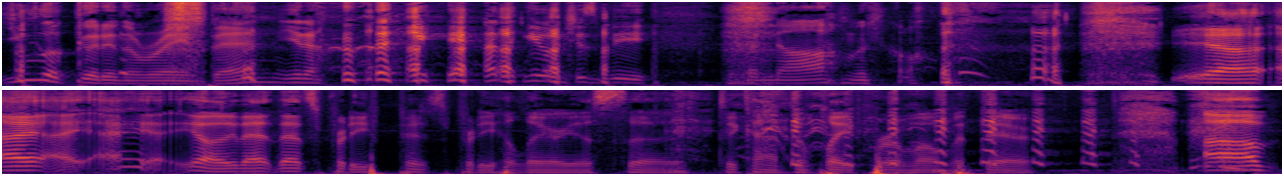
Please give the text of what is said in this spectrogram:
you look good in the rain, Ben. You know, I think it would just be phenomenal. yeah, I, I, I, you know that that's pretty it's pretty hilarious uh, to contemplate for a moment there. Um,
